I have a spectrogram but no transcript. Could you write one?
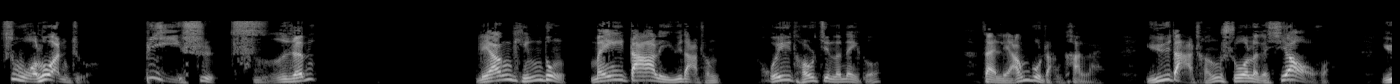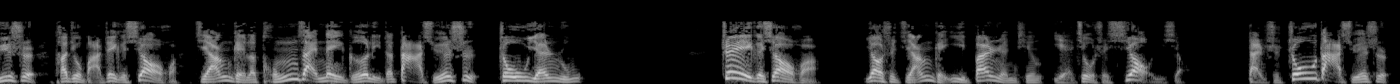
作乱者，必是此人。”梁廷栋。没搭理于大成，回头进了内阁。在梁部长看来，于大成说了个笑话，于是他就把这个笑话讲给了同在内阁里的大学士周延儒。这个笑话要是讲给一般人听，也就是笑一笑。但是周大学士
